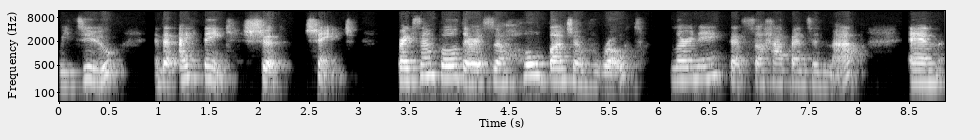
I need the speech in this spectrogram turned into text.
we do and that I think should change. For example, there is a whole bunch of rote learning that still happens in math, and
